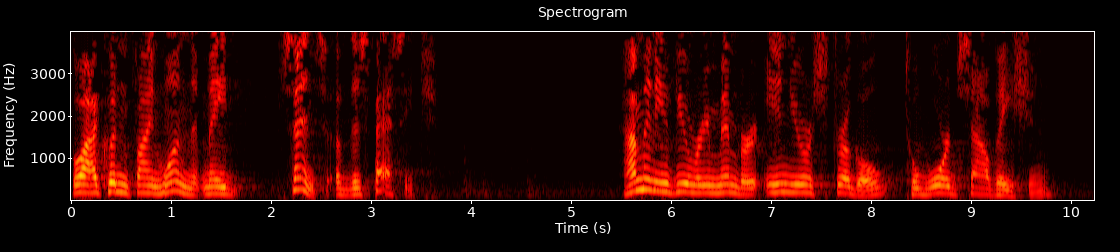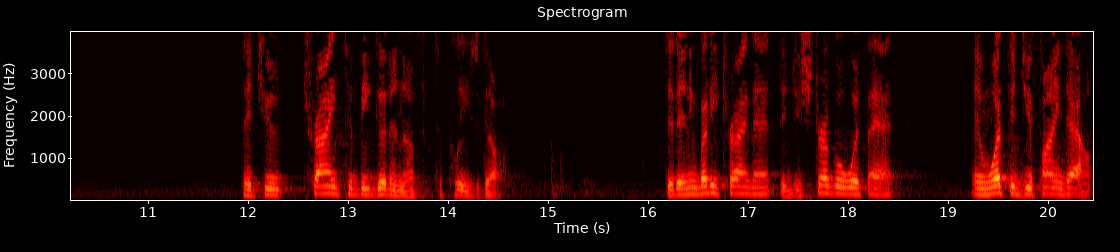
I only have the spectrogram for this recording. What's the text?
boy, I couldn't find one that made sense of this passage. How many of you remember in your struggle toward salvation that you tried to be good enough to please God? Did anybody try that? Did you struggle with that? And what did you find out?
